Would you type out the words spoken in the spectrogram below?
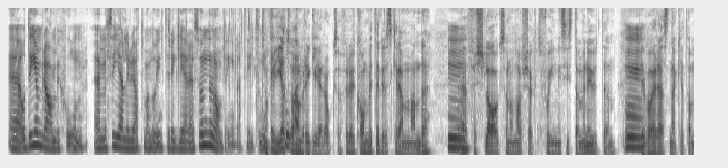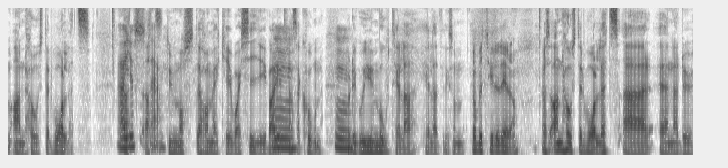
Eh, och det är en bra ambition. Eh, men så gäller det att man då inte reglerar sönder någonting. Eller att det liksom att de inte vet går. vad de reglerar också. För det har kommit en del skrämmande mm. eh, förslag som de har försökt få in i sista minuten. Mm. Det var ju det här snacket om unhosted wallets. Ja, att, att, du måste ha med KYC i varje mm. transaktion. Mm. Och det går ju emot hela... hela liksom... Vad betyder det då? Alltså unhosted wallets är eh, när du...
